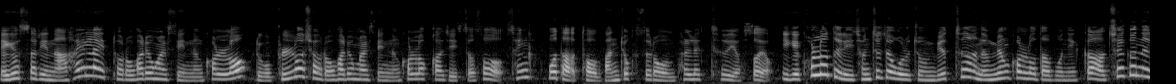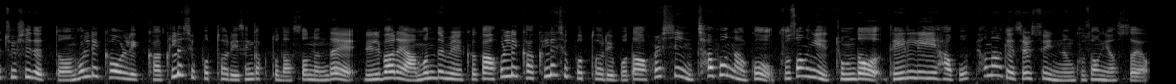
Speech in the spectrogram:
애교살이나 하이라이터로 활용할 수 있는 컬러 그리고 블러셔로 활용할 수 있는 컬러까지 있어서 생각보다 더 만족스러운 팔레트였어요. 이게 컬러들이 전체적으로 좀 뮤트한 음영 컬러다 보니까 최근에 출시됐던 홀리카 홀리카 클래식 포터리 생각도 났었는데 릴발의 아몬드 밀크가 홀리카 클래식 포터리보다 훨씬 차분하고 구성이 좀 더 데일리하고 편하게 쓸 수 있는 구성이었어요.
